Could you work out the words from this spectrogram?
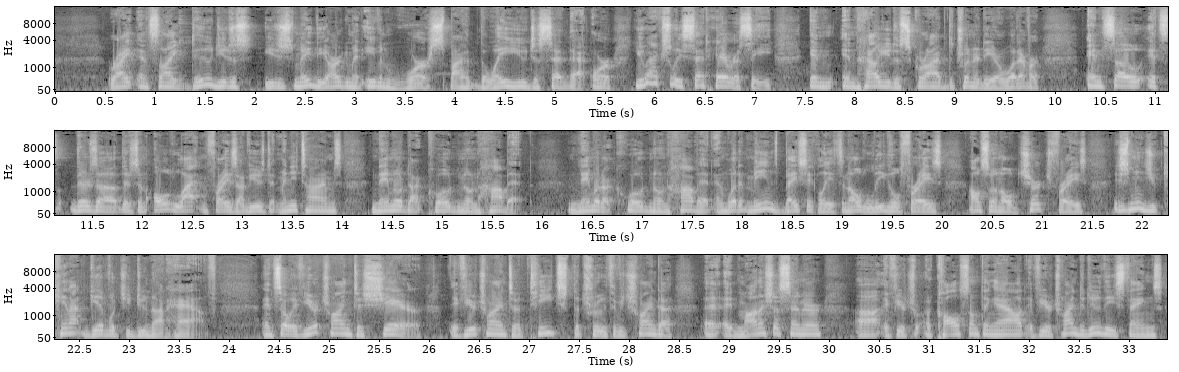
right? And it's like, dude, you just you just made the argument even worse by the way you just said that, or you actually said heresy in in how you described the Trinity or whatever. And so it's there's a there's an old Latin phrase I've used it many times. Nemo quod non habet. Nemo quod non habet. And what it means basically, it's an old legal phrase, also an old church phrase. It just means you cannot give what you do not have. And so, if you're trying to share, if you're trying to teach the truth, if you're trying to uh, admonish a sinner, uh, if you're tr- uh, call something out, if you're trying to do these things,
